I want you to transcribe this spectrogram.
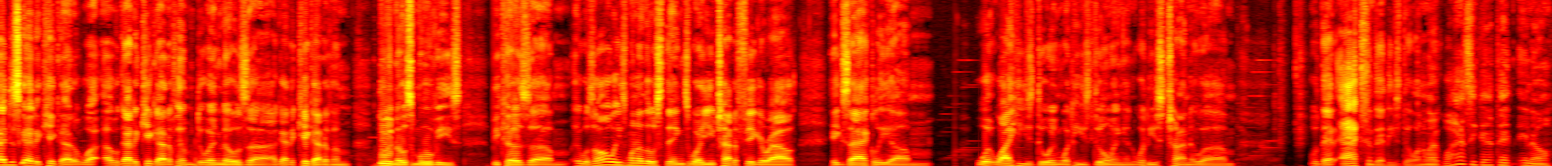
I just got a kick out of what I've got a kick out of him doing those. Uh, I got a kick out of him doing those movies because um, it was always one of those things where you try to figure out exactly um, what why he's doing what he's doing and what he's trying to um, with that accent that he's doing. I'm like, why has he got that you know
